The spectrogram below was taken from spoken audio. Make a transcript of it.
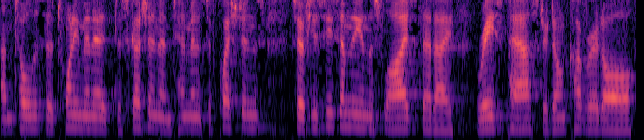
I'm told it's a 20 minute discussion and 10 minutes of questions. So if you see something in the slides that I race past or don't cover at all,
